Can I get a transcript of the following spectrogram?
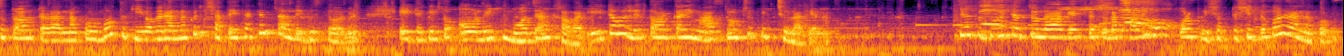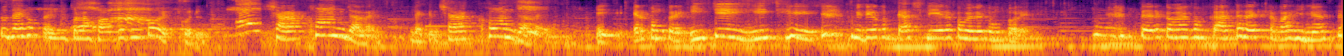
ছোট আলুটা রান্না করব। তো কীভাবে রান্না করি? সাথেই থাকেন তাহলে বুঝতে পারবেন। এটা কিন্তু অনেক মজার খাবার। এটা হলে তরকারি, মাছ, মাংস কিচ্ছু লাগে না। যেহেতু দুইটা চুলা, আগে একটা চুলা খালি হোক, পরে পুঁই শাকটা সিদ্ধ করে রান্না করব। তো যাই হোক এইগুলো হওয়া পর্যন্ত ওয়েট করি। সারাক্ষণ জ্বালাই। দেখেন, সারাক্ষণ জ্বালাই। এই যে, এরকম করে, এই যে এই যে ভিডিও করতে আসলে এরকম এরকম করে। এরকম এরকম কার কার একটা বাহিনী আছে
